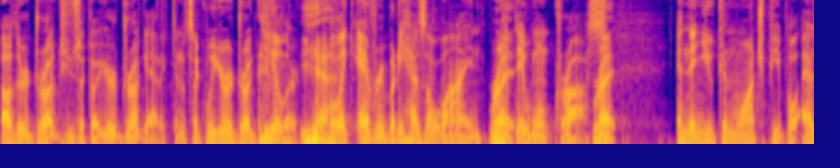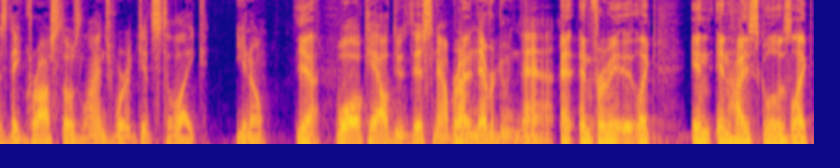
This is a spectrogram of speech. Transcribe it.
other drugs, he was like, oh, you're a drug addict. And it's like, well, you're a drug dealer. Yeah. But like everybody has a line Right. that they won't cross. Right. And then you can watch people as they cross those lines where it gets to like, you know, Yeah. well, okay, I'll do this now, but Right. I'm never doing that. And and for me, it, like in in high school, it was like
